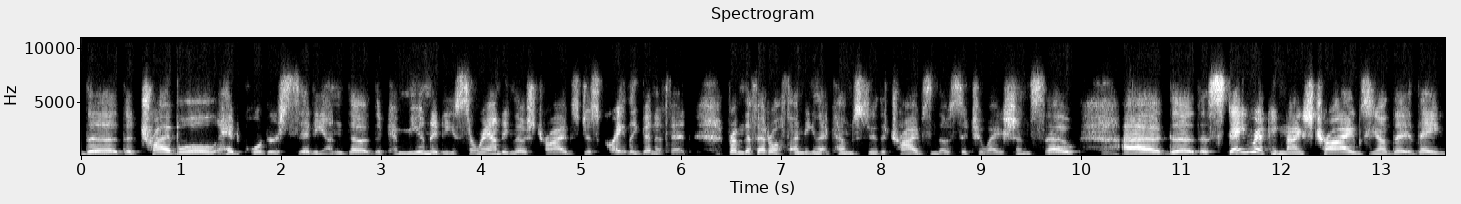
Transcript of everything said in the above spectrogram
the the tribal headquarters sit in the the communities surrounding those tribes just greatly benefit from the federal funding that comes through the tribes in those situations so uh, the the state recognized tribes you know they they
